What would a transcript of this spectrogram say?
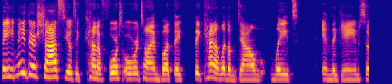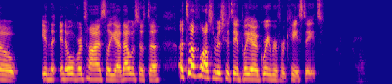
they made their shots, you know, to kind of force overtime, but they they kind of let them down late in the game. So in the, in overtime. So yeah, that was just a, a tough loss for Michigan State, but yeah, a great win for K State.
